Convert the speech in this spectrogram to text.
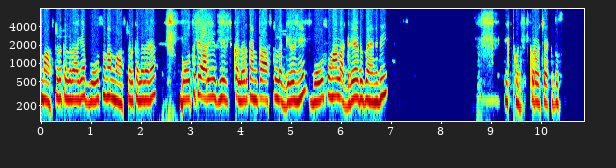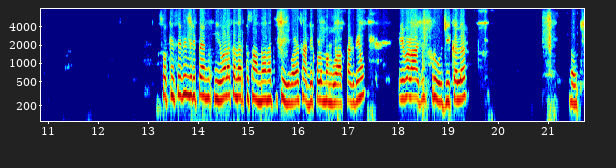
ਮਾਸਟਰਡ ਕਲਰ ਆ ਗਿਆ, ਬਹੁਤ ਸੋਹਣਾ ਮਾਸਟਰਡ ਕਲਰ ਹੈਗਾ। ਬਹੁਤ ਪਿਆਰੀ ਇਸ ਦੇ ਵਿੱਚ ਕਲਰ ਕੰਟਰਾਸਟ ਲੱਗੇ ਹੋਏ ਨੇ, ਬਹੁਤ ਸੋਹਣਾ ਲੱਗ ਰਿਹਾ ਡਿਜ਼ਾਈਨ ਵੀ। ਦੇਖੋ ਜੀ, ਕਰੋ ਚੈੱਕ ਤੁਸੀਂ। ਸੋ ਕਿਸੇ ਵੀ ਮੇਰੀ ਭੈਣ ਨੂੰ ਇਹ ਵਾਲਾ ਕਲਰ ਪਸੰਦ ਆਉਣਾ, ਤੁਸੀਂ ਇਹ ਵਾਲਾ ਸਾਡੇ ਕੋਲ ਮੰਗਵਾ ਸਕਦੇ ਹੋ। ਇਹ ਵਾਲਾ ਆਜੂ ਫਰੋਜੀ ਕਲਰ। ਲਓ ਜੀ।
